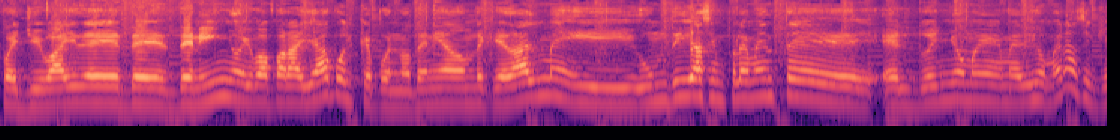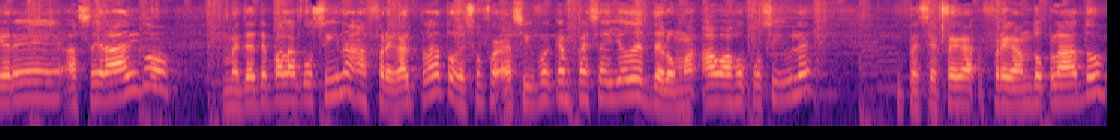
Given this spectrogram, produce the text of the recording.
Pues yo iba ahí de, niño, iba para allá porque pues no tenía dónde quedarme y un día simplemente el dueño me, me dijo, mira, si quieres hacer algo, métete para la cocina a fregar platos. Eso fue, así fue que empecé yo desde lo más abajo posible. Empecé fregando platos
